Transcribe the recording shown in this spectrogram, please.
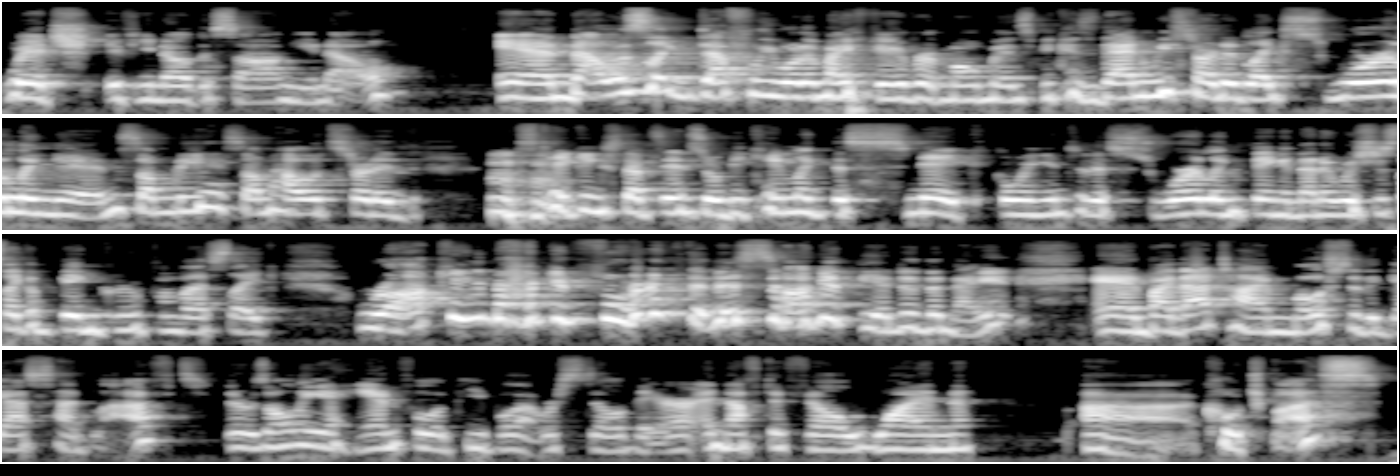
which, if you know the song, you know. And that was like definitely one of my favorite moments because then we started like swirling in. Somebody somehow it started taking steps in. So it became like this snake going into this swirling thing. And then it was just like a big group of us like rocking back and forth to this song at the end of the night. And by that time, most of the guests had left. There was only a handful of people that were still there, enough to fill one uh, coach bus.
